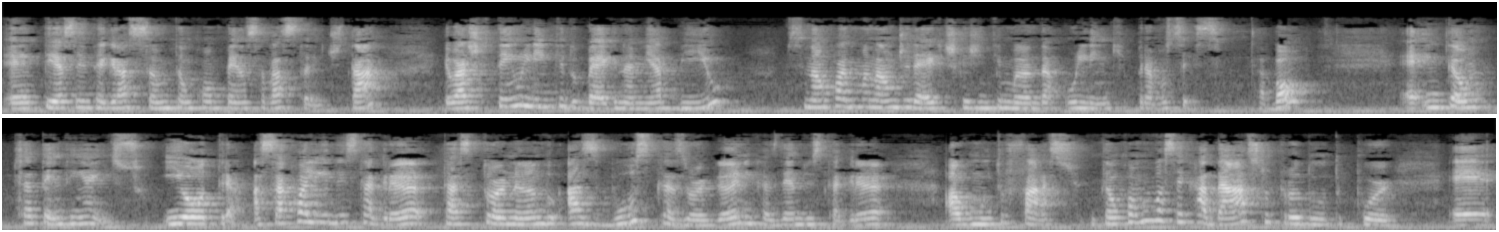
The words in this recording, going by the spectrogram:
é, ter essa integração, então compensa bastante, tá? Eu acho que tem o link do Bag na minha bio, se não pode mandar um direct que a gente manda o link para vocês, tá bom? É, então, se atentem a isso. E outra, a sacolinha do Instagram está se tornando as buscas orgânicas dentro do Instagram algo muito fácil. Então, como você cadastra o produto por é,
